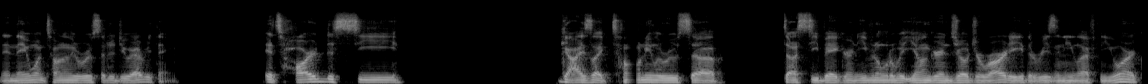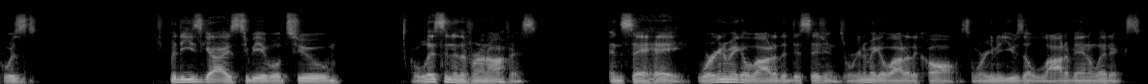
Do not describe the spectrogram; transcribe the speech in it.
and they want Tony La to do everything. It's hard to see guys like Tony La Russa, Dusty Baker, and even a little bit younger and Joe Girardi, the reason he left New York was for these guys to be able to listen to the front office and say, hey, we're going to make a lot of the decisions. We're going to make a lot of the calls. And we're going to use a lot of analytics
